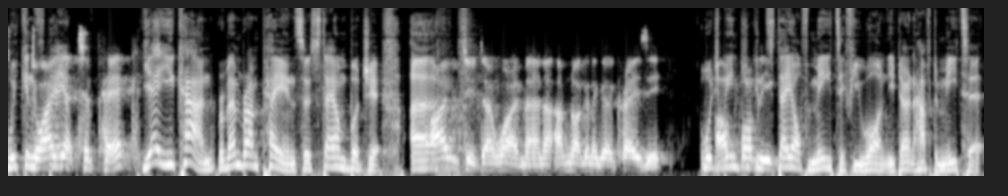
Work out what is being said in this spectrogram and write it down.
we can do I get to pick? Yeah, you can. Remember, I'm paying, so stay on budget. Uh, I do. Don't worry, man. I'm not going to go crazy. which I'll means you can stay off meat if you want. You don't have to meet it.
